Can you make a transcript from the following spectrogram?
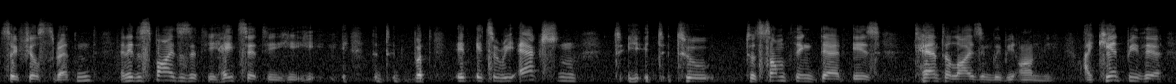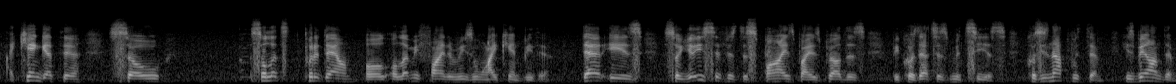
so he feels threatened and he despises it, he hates it, he, he, he but it, it's a reaction to, to, to something that is tantalizingly beyond me. I can't be there, I can't get there, so, so let's put it down, or, or let me find a reason why I can't be there. That is, so Yosef is despised by his brothers because that's his mitzias, because he's not with them, he's beyond them.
